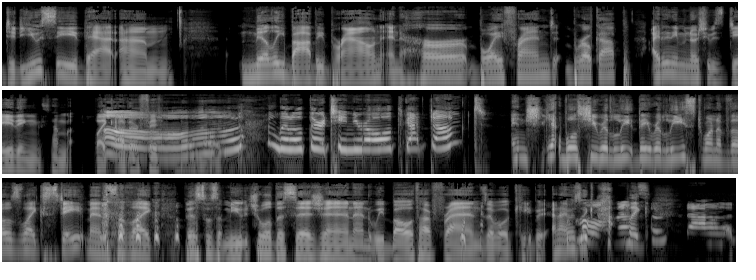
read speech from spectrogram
Did you see that? Um, Millie Bobby Brown and her boyfriend broke up. I didn't even know she was dating some like other fifteen. Aw, little 13 year old got dumped. And she, yeah, well, she rele- they released one of those like statements of like this was a mutual decision and we both are friends and we'll keep it. And I was like, Aw, that's like so sad.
